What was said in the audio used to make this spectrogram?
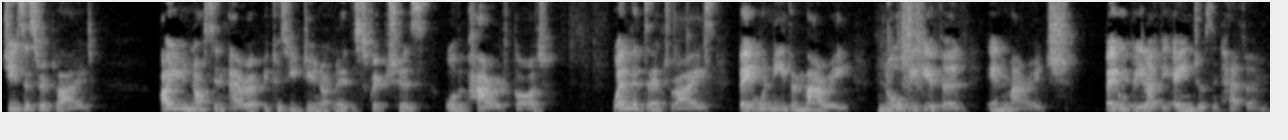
Jesus replied, Are you not in error because you do not know the Scriptures or the power of God? When the dead rise, they will neither marry nor be given in marriage. They will be like the angels in heaven.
